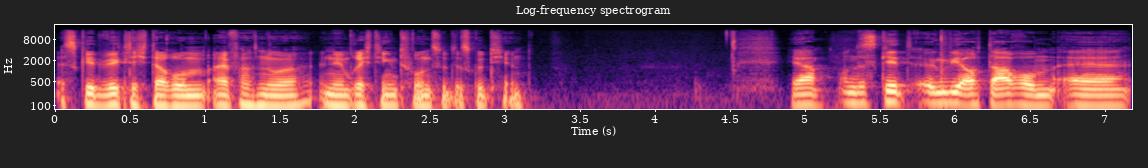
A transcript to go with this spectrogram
es geht wirklich darum, einfach nur in dem richtigen Ton zu diskutieren. Ja, und es geht irgendwie auch darum, äh,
